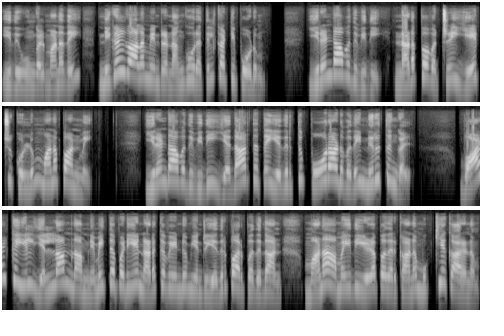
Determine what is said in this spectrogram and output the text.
இது உங்கள் மனதை நிகழ்காலம் என்ற நங்கூரத்தில் கட்டிப்போடும். இரண்டாவது விதி நடப்பவற்றை ஏற்றுக்கொள்ளும் மனப்பான்மை. இரண்டாவது விதி யதார்த்தத்தை எதிர்த்து போராடுவதை நிறுத்துங்கள். வாழ்க்கையில் எல்லாம் நாம் நினைத்தபடியே நடக்க வேண்டும் என்று எதிர்பார்ப்பதுதான் மன அமைதி இழப்பதற்கான முக்கிய காரணம்.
